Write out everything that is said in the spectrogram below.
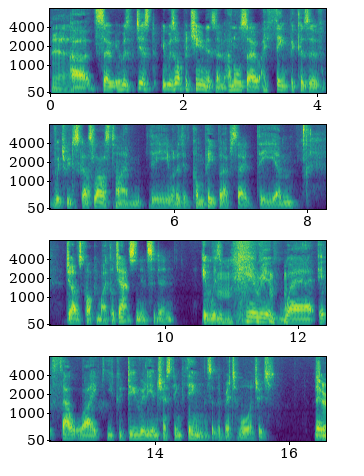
Yeah. Uh, so it was just it was opportunism, and also I think because of which we discussed last time, the when I did the Common People episode, the um, Jarvis Cocker and Michael Jackson incident. It was Mm-hmm. a period where it felt like you could do really interesting things at the Brit Awards, which no Sure.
